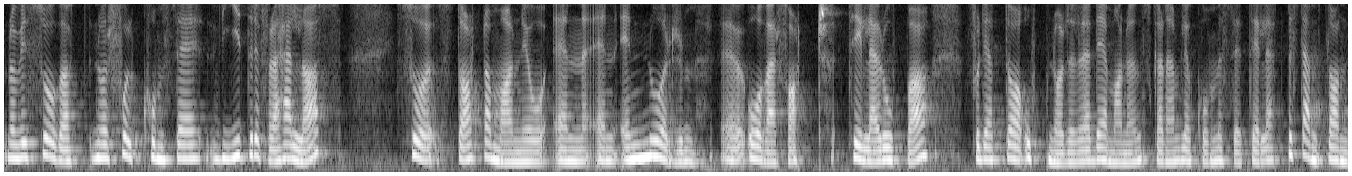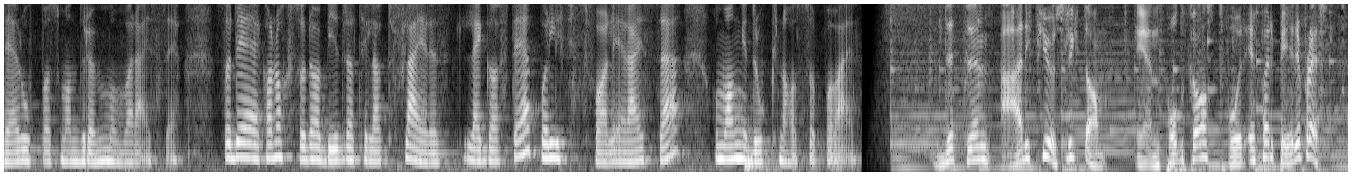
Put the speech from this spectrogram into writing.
Når vi så at når folk kom seg videre fra Hellas, så starta man jo en, en enorm eh, overfart til Europa. fordi at da oppnådde det det man ønska, nemlig å komme seg til et bestemt land i Europa som man drømmer om å reise i. Så det kan også da bidra til at flere legger av sted på livsfarlige reiser, og mange drukner altså på veien. Dette er Fjøslykta, en podkast for Frp-ere flest,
